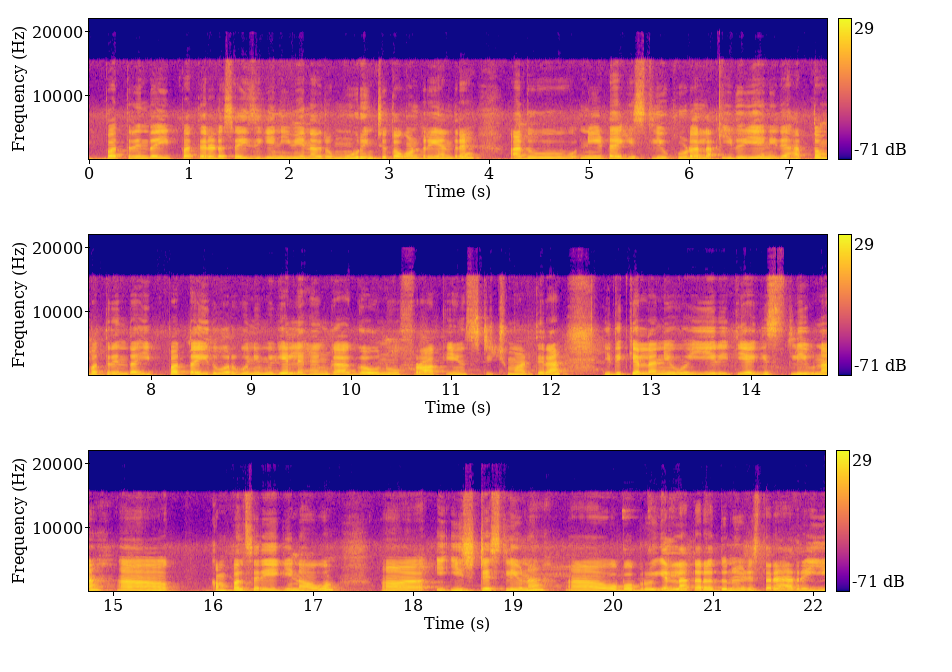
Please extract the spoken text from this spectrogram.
ಇಪ್ಪತ್ತರಿಂದ ಇಪ್ಪತ್ತೆರಡು ಸೈಜಿಗೆ ನೀವೇನಾದರೂ ಮೂರು ಇಂಚು ತೊಗೊಂಡ್ರಿ ಅಂದರೆ ಅದು ನೀಟಾಗಿ ಸ್ಲೀವ್ ಕೂಡಲ್ಲ. ಇದು ಏನಿದೆ? ಹತ್ತೊಂಬತ್ತರಿಂದ ಇಪ್ಪತ್ತೈದುವರೆಗೂ ನಿಮಗೆ ಲೆಹೆಂಗಾ, ಗೌನು, ಫ್ರಾಕ್ ಏನು ಸ್ಟಿಚ್ ಮಾಡ್ತೀರಾ? ಇದಕ್ಕೆಲ್ಲ ನೀವು ಈ ರೀತಿಯಾಗಿ ಸ್ಲೀವ್ನ ಕಂಪಲ್ಸರಿಯಾಗಿ ನಾವು ಇಷ್ಟೇ ಸ್ಲೀವ್ನ ಒಬ್ಬೊಬ್ಬರು ಎಲ್ಲ ಥರದ್ದೂ ಇಳಿಸ್ತಾರೆ. ಆದರೆ ಈ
